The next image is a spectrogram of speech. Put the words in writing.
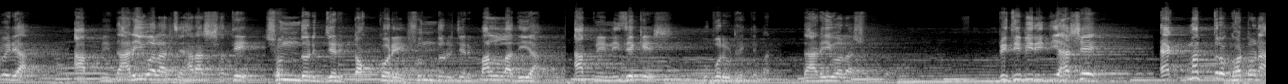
করিয়া আপনি দাড়িওয়ালা চেহারার সাথে সৌন্দর্যের টক্করে, সৌন্দর্যের পাল্লা দিয়া আপনি নিজেকে উপরে উঠাইতে পারেন। দাড়িওয়ালা সুন্দর। পৃথিবীর ইতিহাসে একমাত্র ঘটনা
